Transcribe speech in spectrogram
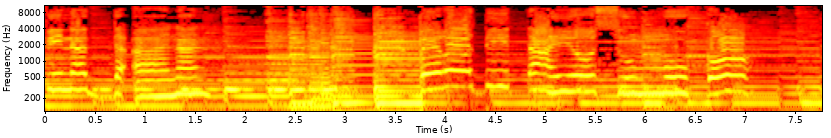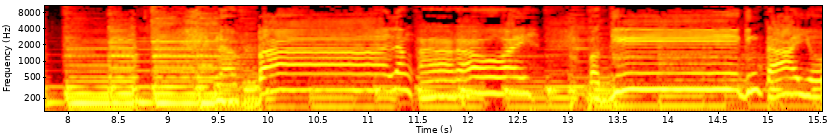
pinagdaanan. Pero di tayo sumuko. Na balang araw ay magiging tayo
